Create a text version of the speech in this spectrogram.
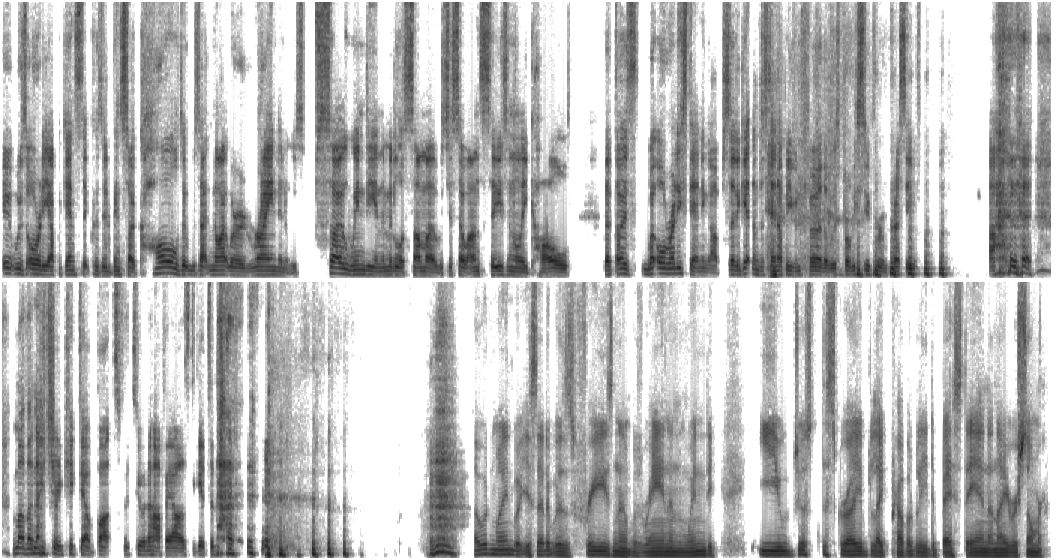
it was already up against it because it had been so cold. It was that night where it rained and it was so windy in the middle of summer. It was just so unseasonally cold that those were already standing up. So to get them to stand up even further was probably super impressive. Uh, Mother Nature had kicked our butts for two and a half hours to get to that. I wouldn't mind, but you said it was freezing, it was raining and windy. You just described like probably the best day in an Irish summer.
